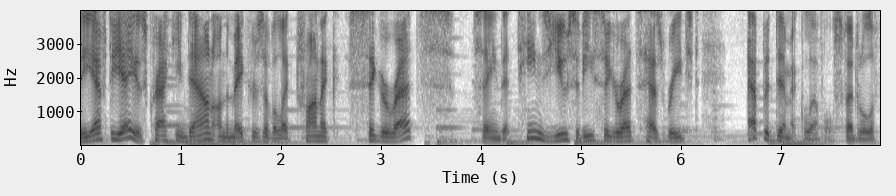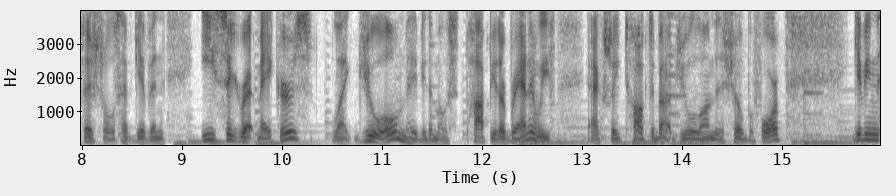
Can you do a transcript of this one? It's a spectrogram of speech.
The FDA is cracking down on the makers of electronic cigarettes, saying that teens' use of e cigarettes has reached epidemic levels. Federal officials have given e cigarette makers, like Juul, maybe the most popular brand, and we've actually talked about Juul on this show before, giving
